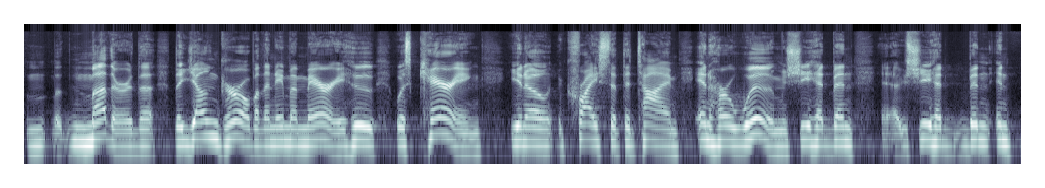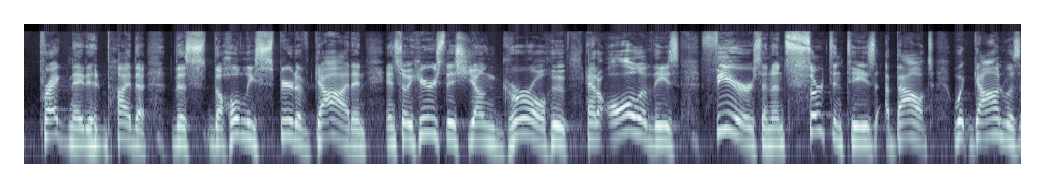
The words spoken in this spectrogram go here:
mother, the, the young girl by the name of Mary, who was carrying, you know, Christ at the time in her womb. She had been, uh, she had been in impregnated by the, the, the Holy Spirit of God. And, and so here's this young girl who had all of these fears and uncertainties about what God was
